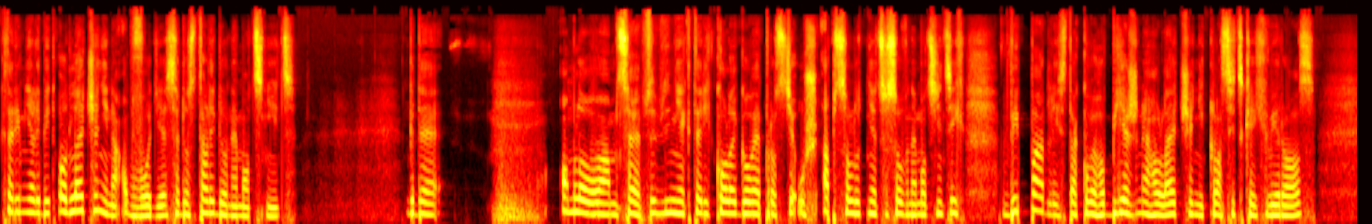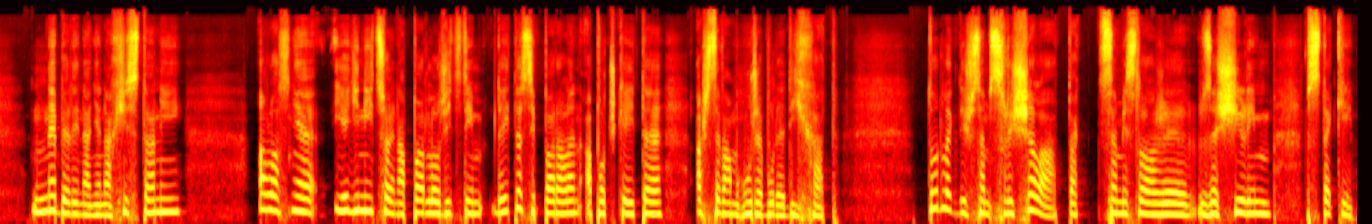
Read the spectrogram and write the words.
kteří měli být odléčeni na obvodě, se dostali do nemocnic, kde omlouvám se, některý kolegové prostě už absolutně, co jsou v nemocnicích, vypadli z takového běžného léčení klasických viróz, nebyli na ně nachystaný a vlastně jediný, co je napadlo, říct jim, dejte si paralen a počkejte, až se vám hůře bude dýchat. Tohle, když jsem slyšela, tak jsem myslela, že zešílím vzteky.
